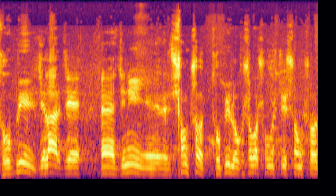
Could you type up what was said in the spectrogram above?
ধুবড়ি জেলার যে যিনি সংসদ, ধুবড়ি লোকসভা সমষ্টির সংসদ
